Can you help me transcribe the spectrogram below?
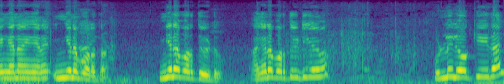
എങ്ങനെ എങ്ങനെ? ഇങ്ങനെ പുറത്താ. ഇങ്ങനെ പുറത്ത് കിട്ടും. അങ്ങനെ പുറത്ത് കിട്ടി ഫുള്ള് ലോക്ക് ചെയ്താൽ?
